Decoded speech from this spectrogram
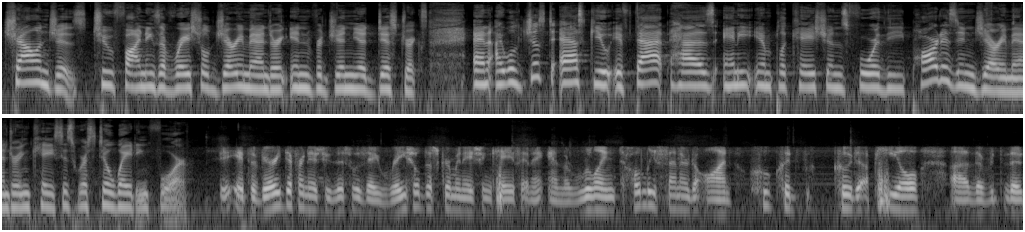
challenges to findings of racial gerrymandering in Virginia districts. And I will just ask you if that has any implications for the partisan gerrymandering cases we're still waiting for. It's a very different issue. This was a racial discrimination case, and, and the ruling totally centered on who could could appeal. Uh, the, the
